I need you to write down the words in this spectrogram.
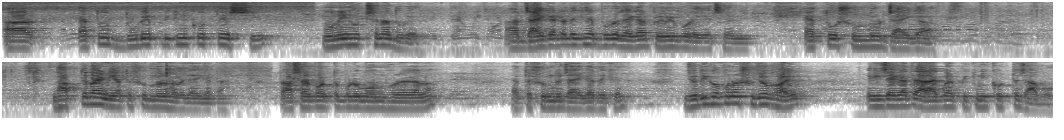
আর এত দূরে পিকনিক করতে এসেছি, মনেই হচ্ছে না দূরে। আর জায়গাটা দেখে পুরো জায়গার প্রেমে পড়ে গেছি আমি। এত সুন্দর জায়গা। ভাবতে পারিনি এত সুন্দর হবে জায়গাটা। তো আসার পর তো পুরো মন ভরে গেল। এত সুন্দর জায়গা দেখে। যদি কখনো সুযোগ হয়, এই জায়গাতে আর একবার পিকনিক করতে যাব।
